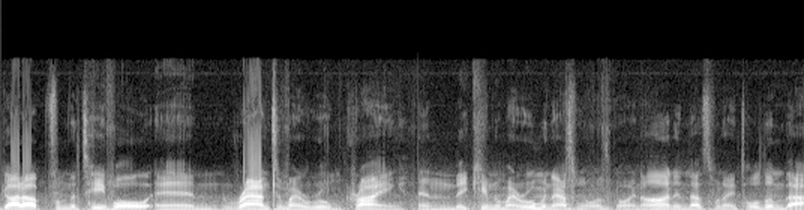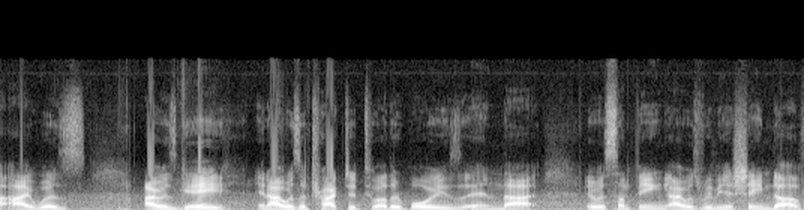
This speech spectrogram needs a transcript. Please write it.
got up from the table and ran to my room crying. And they came to my room and asked me what was going on. And that's when I told them that I was, I was gay and I was attracted to other boys and that it was something I was really ashamed of,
